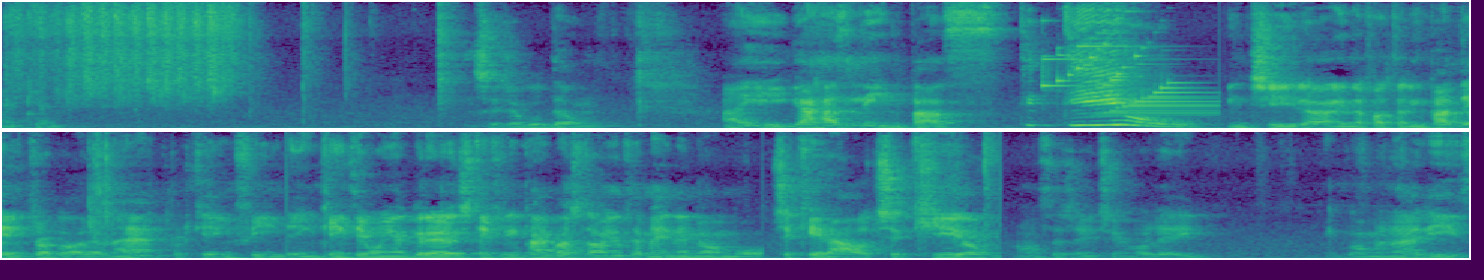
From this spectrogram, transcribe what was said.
Pronto. É de algodão. Aí, garras limpas. Titiu! Mentira, ainda falta limpar dentro agora, né? Porque, enfim, tem, quem tem unha grande tem que limpar embaixo da unha também, né, meu amor? Check it out, check it. Nossa, gente, enrolei igual meu nariz.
